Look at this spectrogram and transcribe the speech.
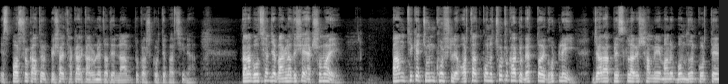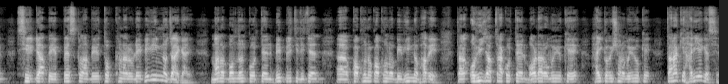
স্পর্শকাতর পেশায় থাকার কারণে তাদের নাম প্রকাশ করতে পারছি না। তারা বলছেন যে বাংলাদেশে একসময় পান থেকে চুন খসলে, অর্থাৎ কোনো ছোটখাটো ব্যত্যয় ঘটলেই যারা প্রেস ক্লাবের সামনে মানববন্ধন করতেন সিরডাপে প্রেস ক্লাবে, তোপখানা রোডে, বিভিন্ন জায়গায় মানববন্ধন করতেন, বিবৃতি দিতেন কখনো কখনো বিভিন্নভাবে তারা অভিযাত্রা করতেন, বর্ডার অভিমুখে, হাই কমিশন অভিমুখে। তারা কি হারিয়ে গেছে?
